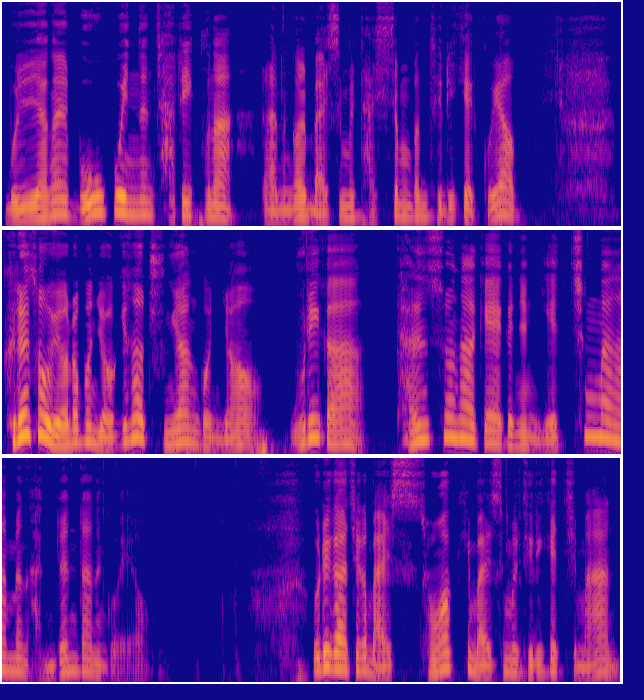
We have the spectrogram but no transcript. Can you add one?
물량을 모으고 있는 자리구나라는 걸 말씀을 다시 한번 드리겠고요. 그래서 여러분 여기서 중요한 건요. 우리가 단순하게 그냥 예측만 하면 안 된다는 거예요. 우리가 제가 말씀 정확히 말씀을 드리겠지만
